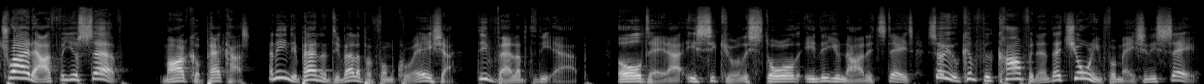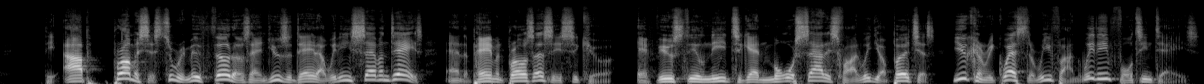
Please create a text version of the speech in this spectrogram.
try it out for yourself. Marko Pekas, an independent developer from Croatia, developed the app. All data is securely stored in the United States, so you can feel confident that your information is safe. The app promises to remove photos and user data within 7 days, and the payment process is secure. If you still need to get more satisfied with your purchase, you can request a refund within 14 days.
